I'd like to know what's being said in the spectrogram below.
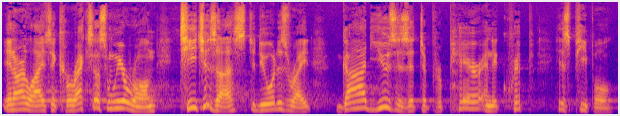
in our lives. It corrects us when we are wrong, teaches us to do what is right. God uses it to prepare and equip his people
